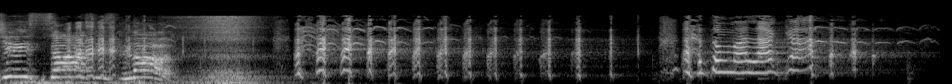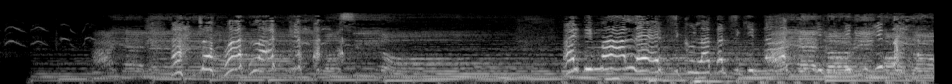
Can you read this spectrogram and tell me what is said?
Jesus is Lord! Ay, di mali! Sikulatan si kita!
